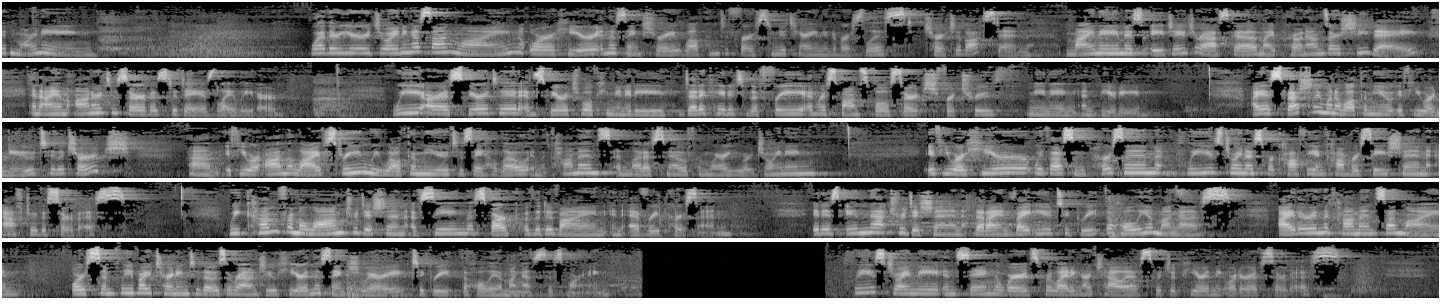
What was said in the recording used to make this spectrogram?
Good morning. Whether you're joining us online or here in the sanctuary, welcome to First Unitarian Universalist Church of Austin. My name is AJ Jaraska. My pronouns are she, they, and I am honored to serve as today's lay leader. We are a spirited and spiritual community dedicated to the free and responsible search for truth, meaning, and beauty. I especially want to welcome you if you are new to the church. Um, if you are on the live stream, we welcome you to say hello in the comments and let us know from where you are joining. If you are here with us in person, please join us for coffee and conversation after the service. We come from a long tradition of seeing the spark of the divine in every person. It is in that tradition that I invite you to greet the holy among us, either in the comments online or simply by turning to those around you here in the sanctuary to greet the holy among us this morning. Please join me in saying the words for lighting our chalice, which appear in the order of service.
